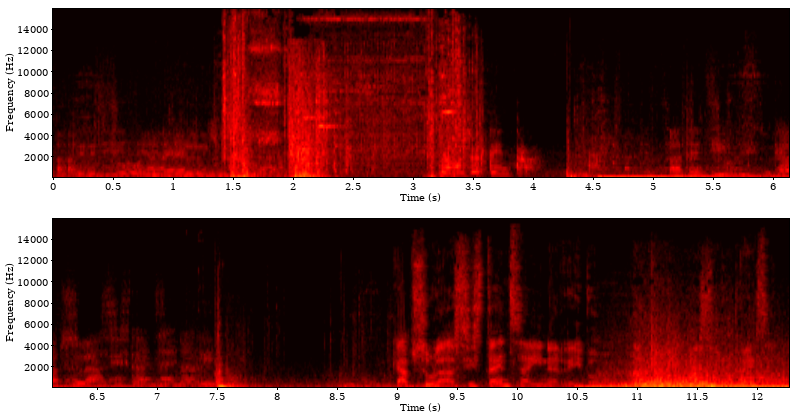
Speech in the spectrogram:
Attenzione, anello in movimento. Siamo già dentro. Attenzione, capsula assistenza in arrivo. Capsula assistenza in arrivo. andando.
